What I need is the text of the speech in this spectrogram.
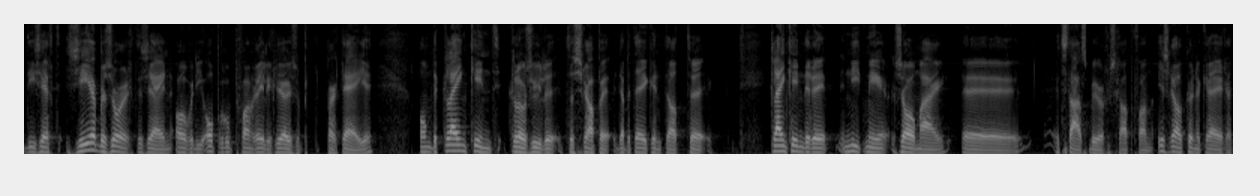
die zegt zeer bezorgd te zijn over die oproep van religieuze partijen om de kleinkindclausule te schrappen. Dat betekent dat uh, kleinkinderen niet meer zomaar uh, het staatsburgerschap van Israël kunnen krijgen.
